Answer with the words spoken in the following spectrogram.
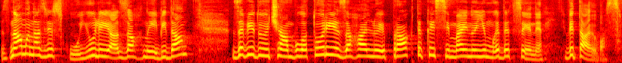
З нами на зв'язку Юлія Загнибіда, завідуюча амбулаторії загальної практики сімейної медицини. Вітаю вас!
